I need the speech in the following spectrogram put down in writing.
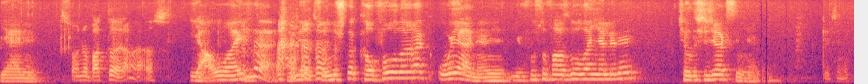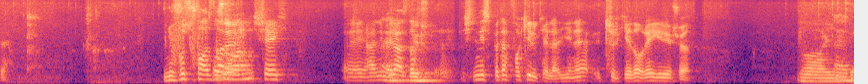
Yani Sonra battılar ama olsun. Ya o ayrı da hani sonuçta kafa olarak o yani. Hani nüfusu fazla olan yerlere çalışacaksın yani. Kesinlikle. Nüfusu fazla O zaman- şey e, hani Evet, biraz da buyur. e, işte nispeten fakir ülkeler. Yine Türkiye'de oraya giriyor şu an. Vay Evet. be.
